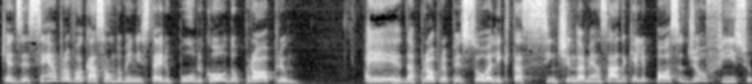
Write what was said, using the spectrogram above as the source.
quer dizer, sem a provocação do Ministério Público ou do próprio é, da própria pessoa ali que está se sentindo ameaçada, que ele possa, de ofício,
